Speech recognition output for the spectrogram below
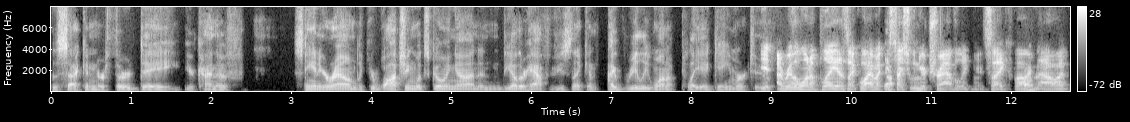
the second or third day, you're kind of standing around like you're watching what's going on and the other half of you's thinking i really want to play a game or two. Yeah, i really want to play. It's like why am i yeah. especially when you're traveling. It's like well right. now i've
